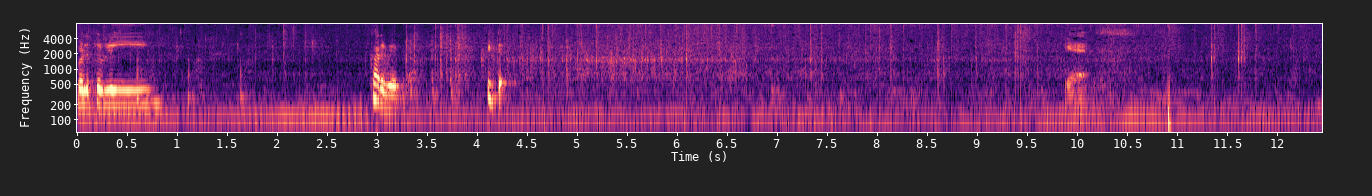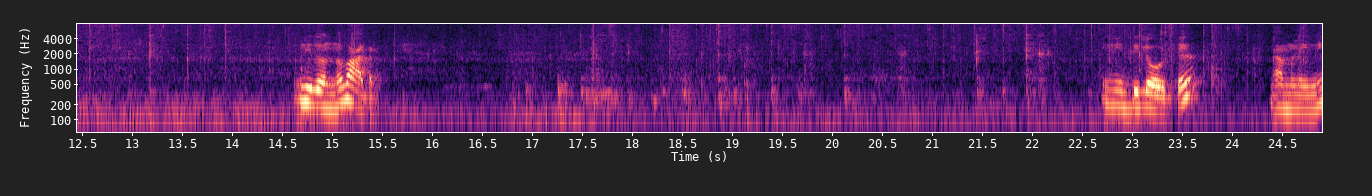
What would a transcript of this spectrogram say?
വെളുത്തുള്ളി കറിവേപ്പില. ഇട്ട്. യെസ് ഇതൊന്ന് വാടണം. ഇനി ഇതിലോട്ട് നമ്മളിനി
